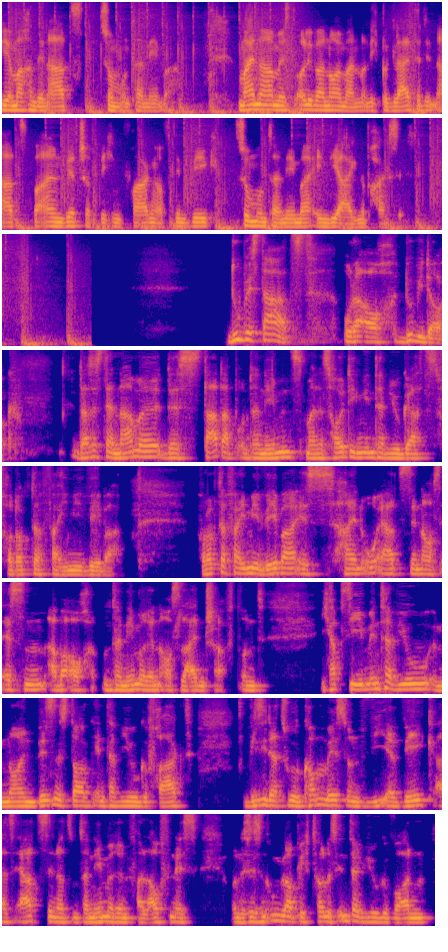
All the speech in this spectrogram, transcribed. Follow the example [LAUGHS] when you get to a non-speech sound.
wir machen den Arzt zum Unternehmer. Mein Name ist Oliver Neumann und ich begleite den Arzt bei allen wirtschaftlichen Fragen auf dem Weg zum Unternehmer in die eigene Praxis. Du bist Arzt oder auch Dubidoc. Das ist der Name des Startup-Unternehmens meines heutigen Interviewgasts, Frau Dr. Fahimi Weber. Frau Dr. Fahimi Weber ist HNO-Ärztin aus Essen, aber auch Unternehmerin aus Leidenschaft. Und ich habe sie im Interview, im neuen Business Dog Interview gefragt, wie sie dazu gekommen ist und wie ihr Weg als Ärztin, als Unternehmerin verlaufen ist. Und es ist ein unglaublich tolles Interview geworden.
